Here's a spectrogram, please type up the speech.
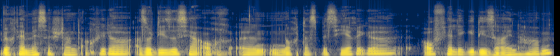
Wird der Messestand auch wieder, also dieses Jahr auch äh, noch das bisherige auffällige Design haben?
